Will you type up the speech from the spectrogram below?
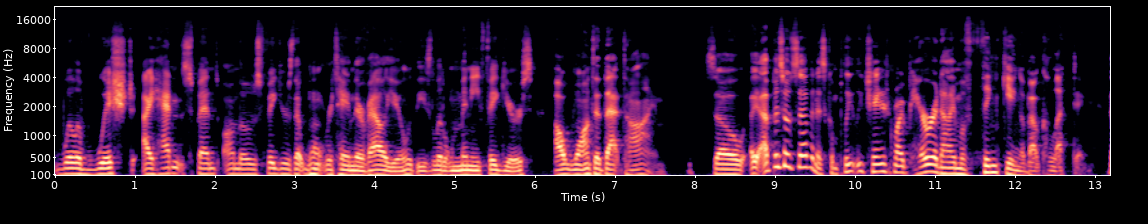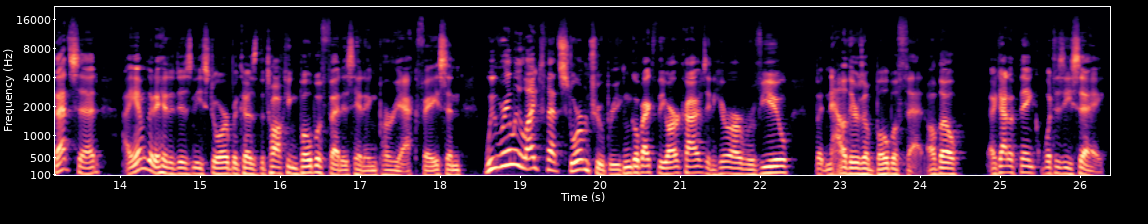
will have wished I hadn't spent on those figures that won't retain their value, these little mini figures, I'll want at that time. So, uh, episode 7 has completely changed my paradigm of thinking about collecting. That said, I am going to hit a Disney store because the talking Boba Fett is hitting per Yak Face, and we really liked that Stormtrooper. You can go back to the archives and hear our review, but now there's a Boba Fett. Although, I gotta think, what does he say?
